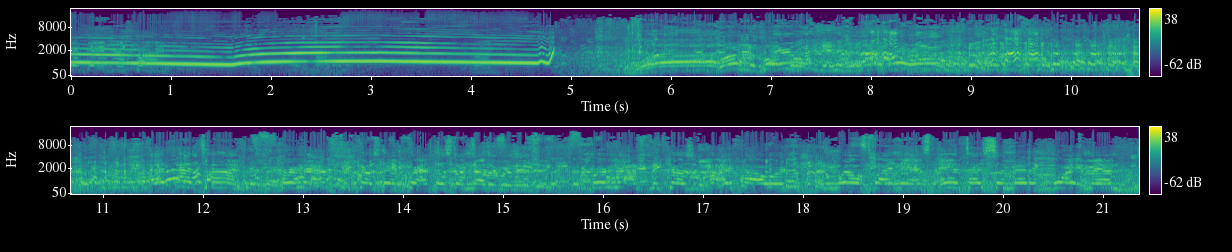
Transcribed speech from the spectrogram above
are dangerous times. At that time, perhaps because they practiced another religion, perhaps because of high-powered and well-financed anti-Semitic white men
